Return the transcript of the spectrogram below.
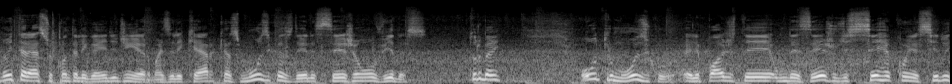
Não interessa o quanto ele ganha de dinheiro, mas ele quer que as músicas dele sejam ouvidas. Tudo bem. Outro músico, ele pode ter um desejo de ser reconhecido e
